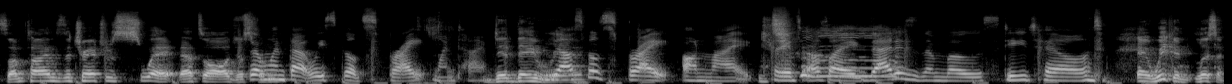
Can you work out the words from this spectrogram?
Sometimes the transfers sweat. That's all. Just Someone thought we spilled Sprite one time. did they really? Yeah, I spilled Sprite on my transfer. I was like, that is the most detailed. And we can listen.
